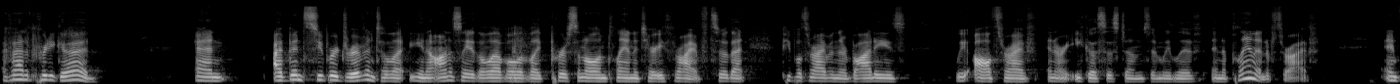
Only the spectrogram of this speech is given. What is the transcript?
I've had it pretty good. And I've been super driven to let, you know, honestly, at the level of like personal and planetary thrive so that people thrive in their bodies. We all thrive in our ecosystems and we live in a planet of thrive. And,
